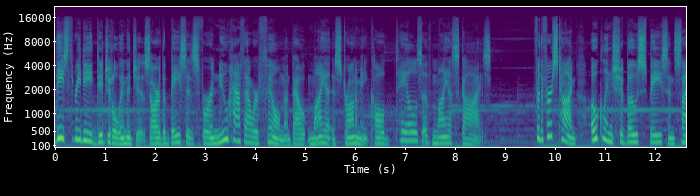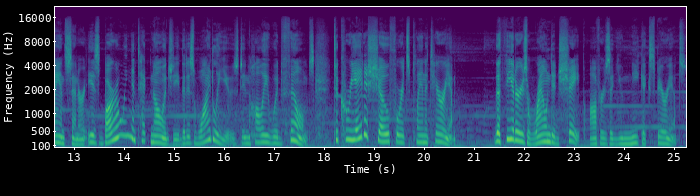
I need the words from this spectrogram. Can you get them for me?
These 3D digital images are the basis for a new half hour film about Maya astronomy called Tales of Maya Skies. For the first time, Oakland's Chabot Space and Science Center is borrowing a technology that is widely used in Hollywood films to create a show for its planetarium. The theater's rounded shape offers a unique experience.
